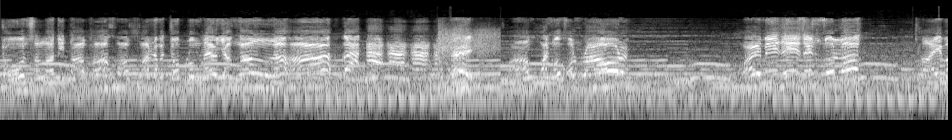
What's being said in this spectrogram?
โจรสลัดที่ตามหาความฝันน่ะมันจบลงแล้วอย่างนั้นนะฮะเฮ้ยความฝันของคนเราไม่มีที่สิ้นสุดหรอกใช่ไหม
